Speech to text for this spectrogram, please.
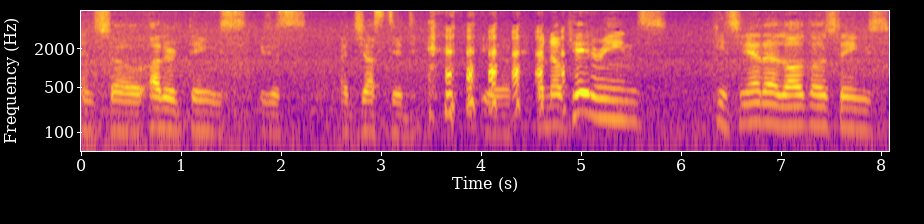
And so other things just adjusted. you know. But no caterings, quinceañeras, all those things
